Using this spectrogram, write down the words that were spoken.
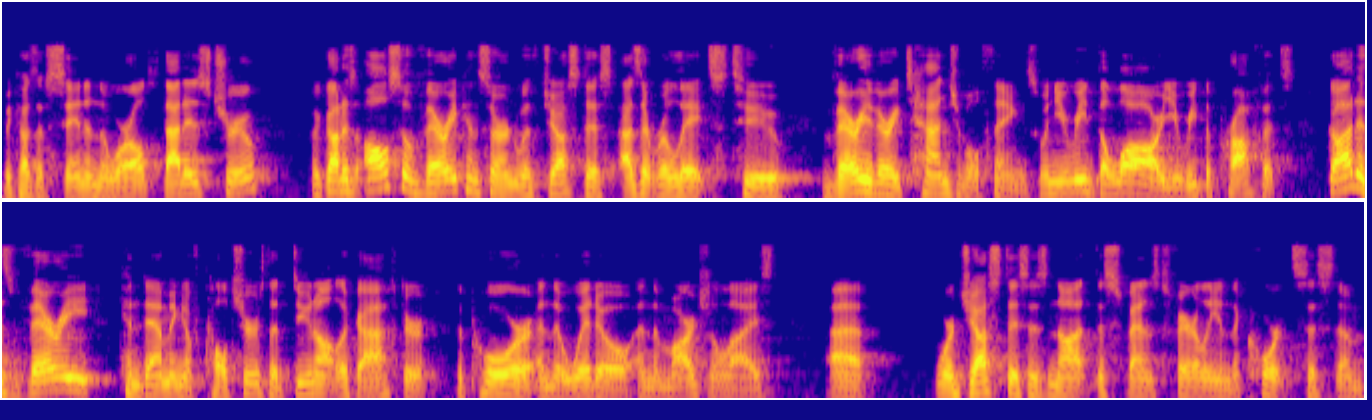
because of sin in the world. That is true. But God is also very concerned with justice as it relates to very, very tangible things. When you read the law or you read the prophets, God is very condemning of cultures that do not look after the poor and the widow and the marginalized. Uh, where justice is not dispensed fairly in the court system,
